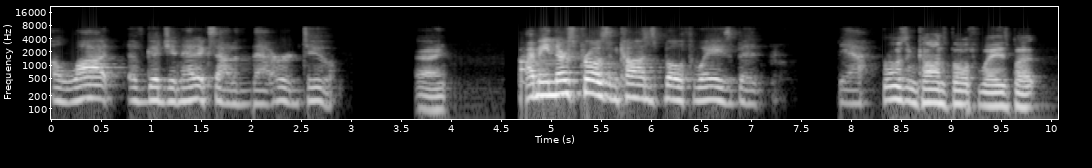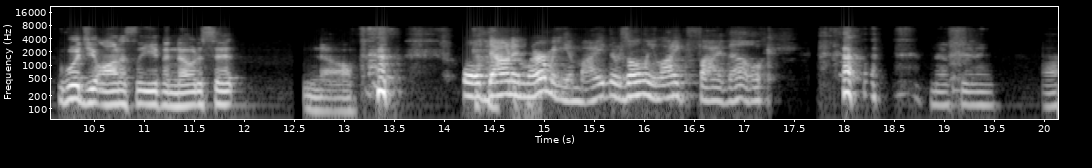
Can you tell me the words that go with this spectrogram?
a lot of good genetics out of that herd too. Right. I mean, there's pros and cons both ways, but yeah. Pros and cons both ways, but would you honestly even notice it? No. Well, down in Laramie, you might. There's only like five elk. no kidding. Uh,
